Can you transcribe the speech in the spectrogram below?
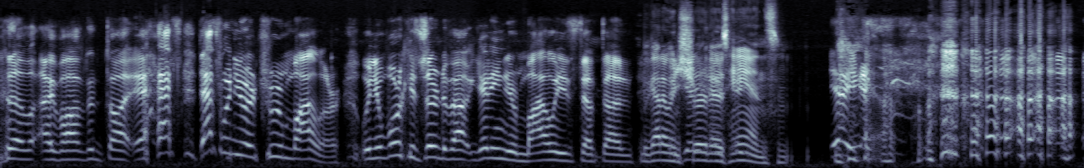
I've often thought that's that's when you're a true miler. When you're more concerned about getting your miling stuff done. We got to ensure those and- hands. Yeah. yeah.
